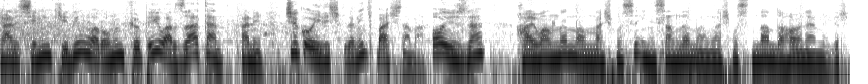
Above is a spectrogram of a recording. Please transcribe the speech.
Yani senin kedin var, onun köpeği var. Zaten hani çık o ilişkiden hiç başlama. O yüzden hayvanların anlaşması insanların anlaşmasından daha önemlidir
